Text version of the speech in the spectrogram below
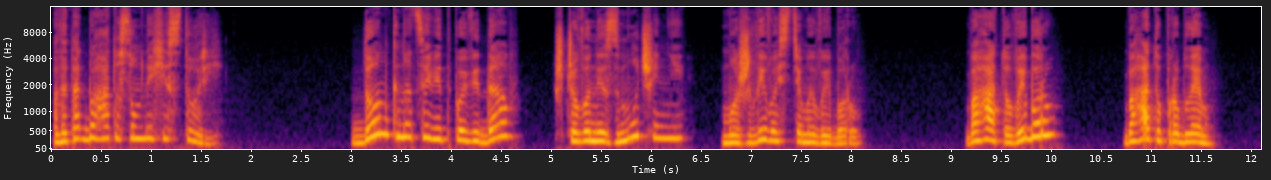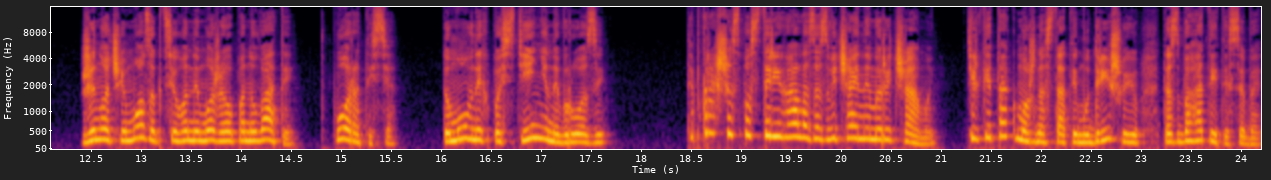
але так багато сумних історій. Донк на це відповідав, що вони змучені можливостями вибору. Багато вибору, багато проблем. Жіночий мозок цього не може опанувати, впоратися, тому в них постійні неврози. Ти б краще спостерігала за звичайними речами, тільки так можна стати мудрішою та збагатити себе,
